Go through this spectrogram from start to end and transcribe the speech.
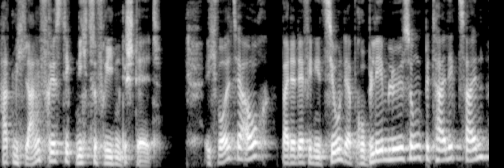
hat mich langfristig nicht zufriedengestellt. Ich wollte auch bei der Definition der Problemlösung beteiligt sein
